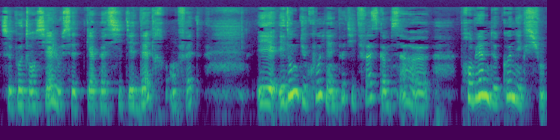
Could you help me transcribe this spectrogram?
ce potentiel ou cette capacité d'être en fait. Et, donc du coup il y a une petite phase comme ça, euh, problème de connexion.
